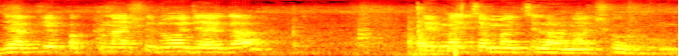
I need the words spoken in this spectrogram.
जब ये पकना शुरू हो जाएगा। फिर मैं चम्मच चलाना छोड़ूँगी।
